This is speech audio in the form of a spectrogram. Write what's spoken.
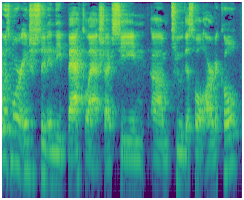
was more interested in the backlash I've seen um, to this whole article.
